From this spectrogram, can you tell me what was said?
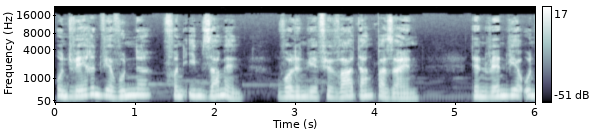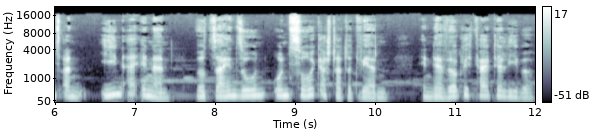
Und während wir Wunder von ihm sammeln, wollen wir für wahr dankbar sein. Denn wenn wir uns an ihn erinnern, wird sein Sohn uns zurückerstattet werden in der Wirklichkeit der Liebe.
